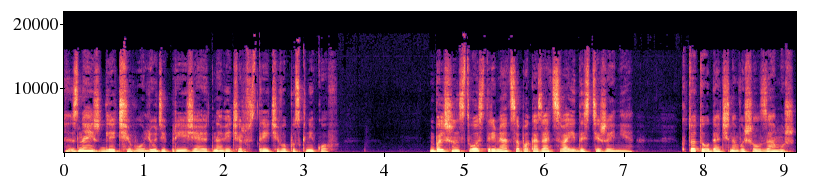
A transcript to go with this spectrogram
знаешь, для чего люди приезжают на вечер встречи выпускников? Большинство стремятся показать свои достижения. Кто-то удачно вышел замуж,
